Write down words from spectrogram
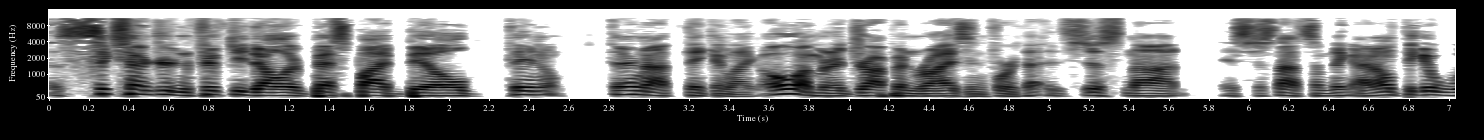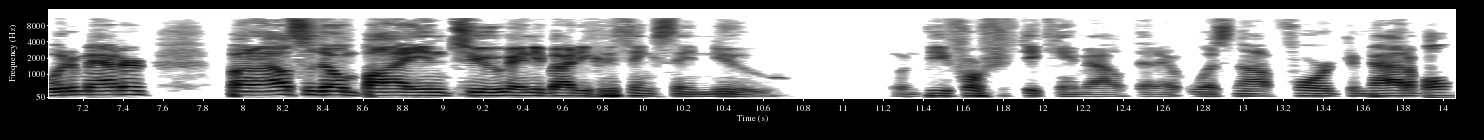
a six hundred and fifty dollar Best Buy build, they don't. They're not thinking like, oh, I'm going to drop in Ryzen for that. It's just not. It's just not something. I don't think it would have mattered. But I also don't buy into anybody who thinks they knew when B450 came out that it was not Ford compatible.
